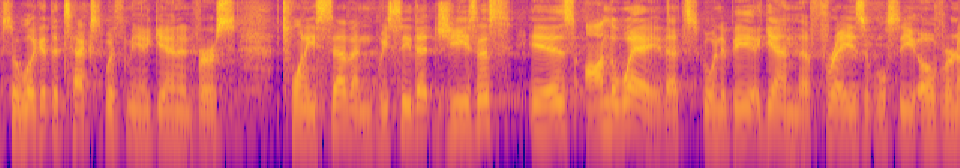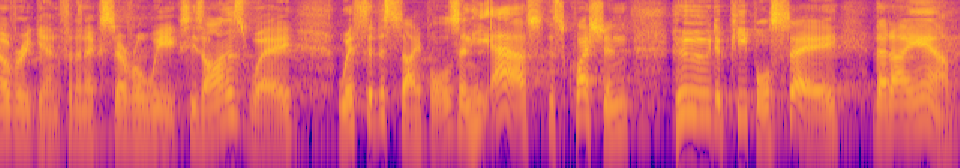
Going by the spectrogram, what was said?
So look at the text with me again in verse 27. We see that Jesus is on the way. That's going to be, again, the phrase that we'll see over and over again for the next several weeks. He's on his way with the disciples, and he asks this question Who do people say that I am?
